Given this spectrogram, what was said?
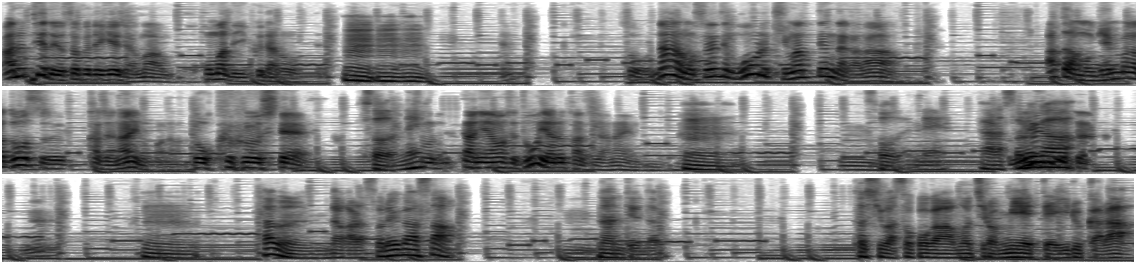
ある程度予測できるじゃん。まあ、ここまで行くだろうって。うん。うんうんそう。だからもうそれでゴール決まってんだから、あとはもう現場がどうするかじゃないのかな。どう工夫して、うん。そうだねそ。の実態に合わせてどうやるかじゃないの、うん。うんそうだよね。だからそれが、ねうん。多分、だからそれがさ、うんなんて言うんだろう。都市はそこがもちろん見えているから、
